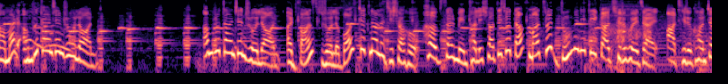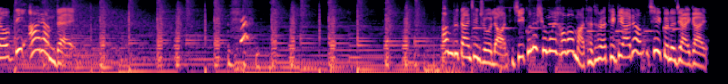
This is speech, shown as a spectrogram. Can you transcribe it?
আমার Amrutanjan roll on Amrutanjan roll on advanced roller technology সহ herbs আর মেন্থালি সতেজতা মাত্র দু মিনিটেই কাজ শুরু হয়ে যায়। আঠেরো ঘণ্টা অবধি আরাম দেয়। অমৃতাঞ্জন রোল অন যে কোনো সময় হওয়া মাথা ধরা থেকে আরাম যে কোনো জায়গায়।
